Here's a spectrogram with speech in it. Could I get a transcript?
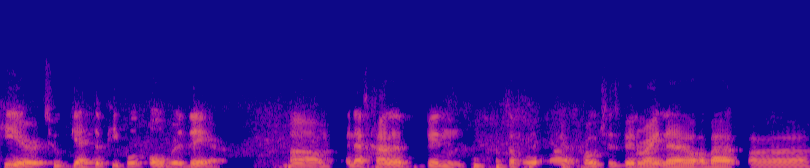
here to get the people over there. Um, and that's kind of been something my approach has been right now about uh,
